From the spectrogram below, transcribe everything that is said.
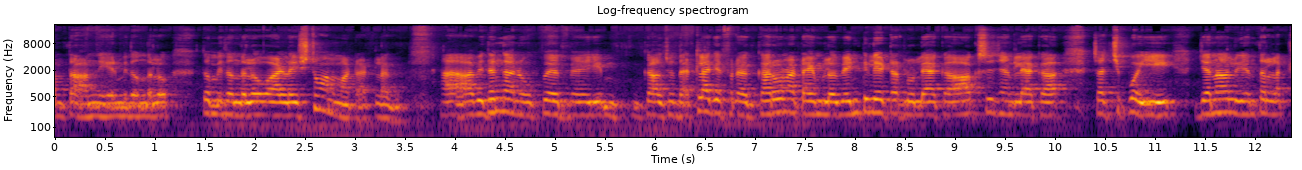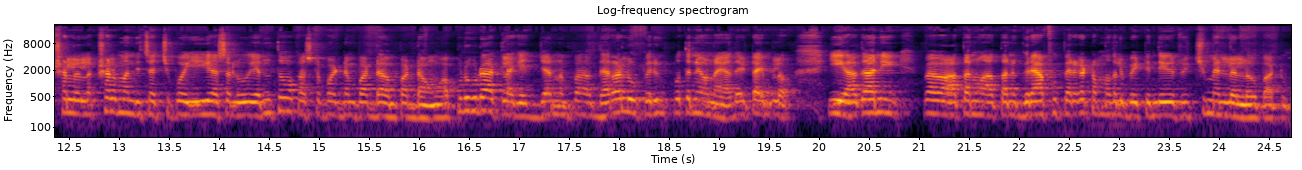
అంత అన్ని ఎనిమిది వందలు తొమ్మిది వందలు వాళ్ళ ఇష్టం అనమాట అట్లాగే. ఆ- విధంగా విధంగాను అట్లాగే కరోనా టైంలో వెంటిలేటర్లు లేక ఆక్సిజన్ లేక చచ్చిపోయి జనాలు ఎంత లక్షల లక్షల మంది చచ్చిపోయి అసలు ఎంతో కష్టపడ్డం పడ్డాం పడ్డాం. అప్పుడు కూడా అట్లాగే జన ధరలు పెరిగిపోతూనే ఉన్నాయి అదే టైంలో. ఈ అదాని అతను అతను గ్రాఫ్ పెరగటం మొదలుపెట్టింది రిచ్ మెన్లలో పాటు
